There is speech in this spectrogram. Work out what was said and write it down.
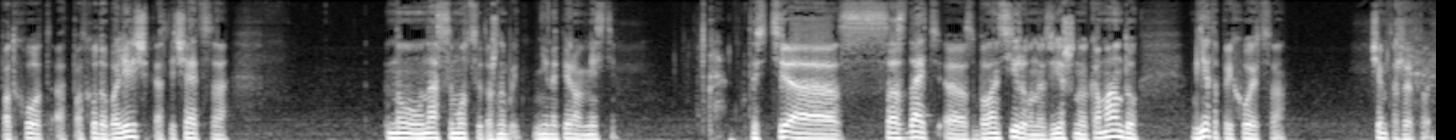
подход от подхода болельщика отличается, ну, у нас эмоции должны быть не на первом месте. То есть э, создать э, сбалансированную, взвешенную команду где-то приходится чем-то жертвовать.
